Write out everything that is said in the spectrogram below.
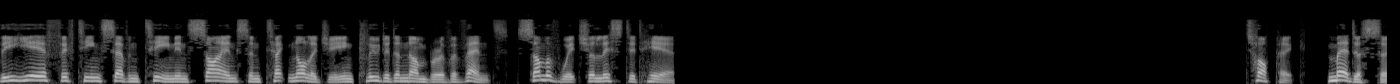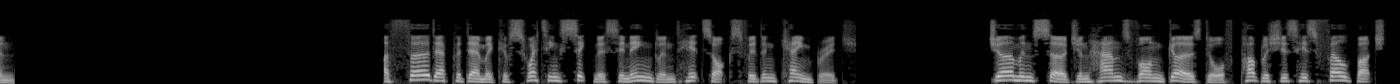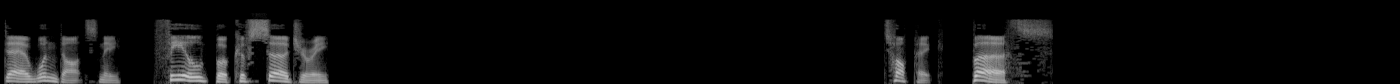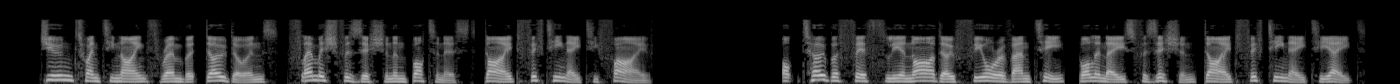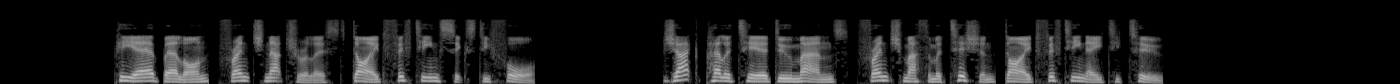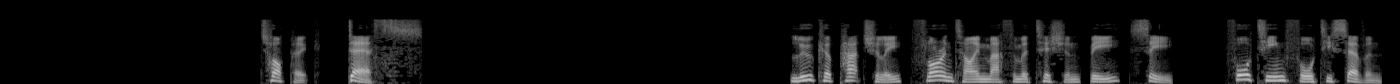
The year 1517 in science and technology included a number of events, some of which are listed here. Topic: Medicine. A third epidemic of sweating sickness in England hits Oxford and Cambridge. German surgeon Hans von Gersdorf publishes his Feldbuch der Wundarznei Field Book of Surgery. Topic: Births. June 29 – Rembert Dodoens, Flemish physician and botanist died 1585. October 5 – Leonardo Fioravanti, Bolognese physician died 1588. Pierre Belon, French naturalist died 1564. Jacques Pelletier du Mans, French mathematician died 1582. Topic: Deaths. Luca Pacioli, Florentine mathematician, B. c. 1447.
